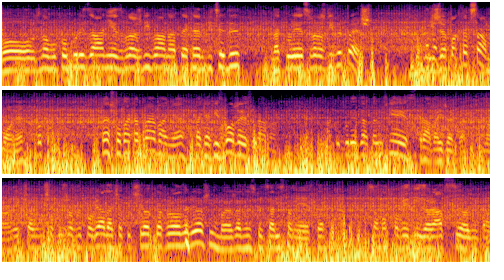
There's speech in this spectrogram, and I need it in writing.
Bo znowu kukurydza nie jest wrażliwa na te herbicydy, na które jest wrażliwy pesz. I rzepak tak samo, nie? Bo też to taka trawa, nie? Tak jak i zboże jest trawa. A kukurydza to już nie jest trawa i rzepak. No, nie chciałbym się dużo wypowiadać o tych środkach ochrony roślin, bo ja żadnym specjalistą nie jestem. Są odpowiedni doradcy, oni tam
